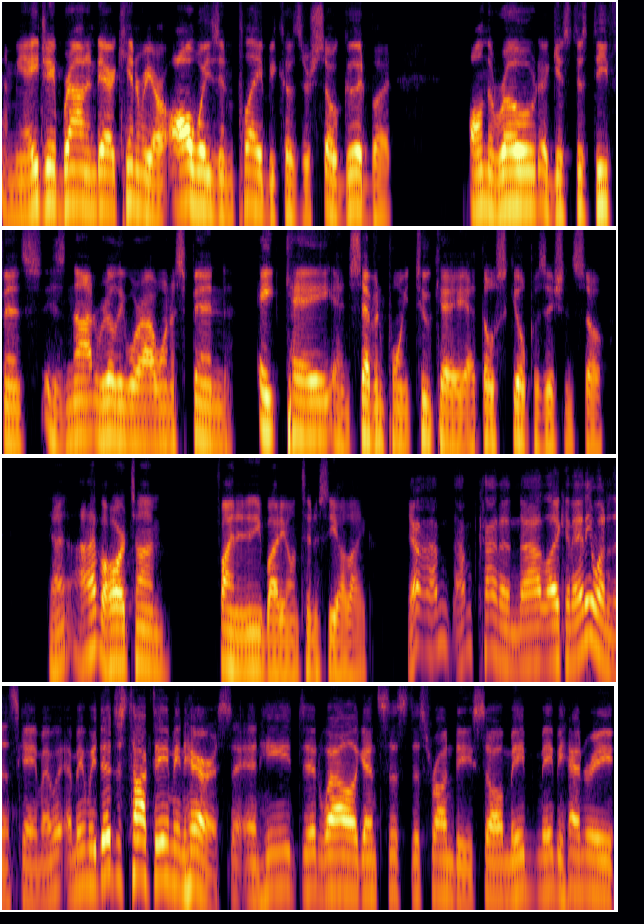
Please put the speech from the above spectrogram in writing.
I mean, AJ Brown and Derrick Henry are always in play because they're so good, but on the road against this defense is not really where I want to spend 8K and 7.2K at those skill positions. So I have a hard time finding anybody on Tennessee I like. Yeah, I'm I'm kind of not liking anyone in this game. I, I, mean, we did just talk to Damien Harris, and he did well against this this run D. So maybe maybe Henry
